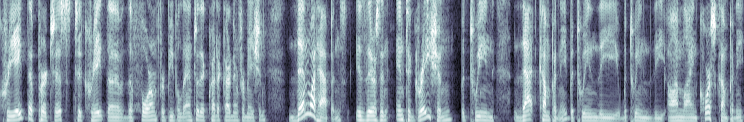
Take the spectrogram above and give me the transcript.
create the purchase, to create the, the form for people to enter their credit card information. Then what happens is there's an integration between that company, between the between the online course company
